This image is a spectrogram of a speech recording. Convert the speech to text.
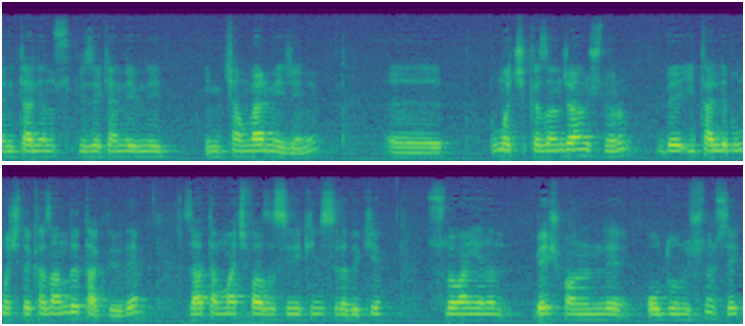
ben İtalya'nın sürprize kendi evinde imkan vermeyeceğini, e, bu maçı kazanacağını düşünüyorum ve İtalya bu maçı da kazandığı takdirde zaten maç fazlasıyla ikinci sıradaki Slovenya'nın 5 puan önünde olduğunu düşünürsek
